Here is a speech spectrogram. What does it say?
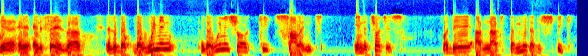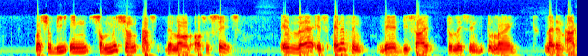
Yeah, and it, and it says that uh, is it the, the women the women shall keep silent in the churches, for they are not permitted to speak but should be in submission, as the Lord also says. If there is anything they decide to listen, to learn, let them ask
